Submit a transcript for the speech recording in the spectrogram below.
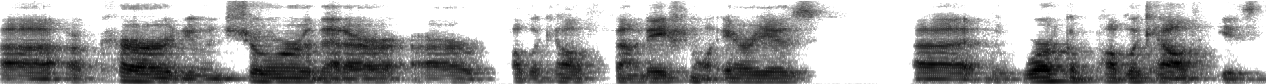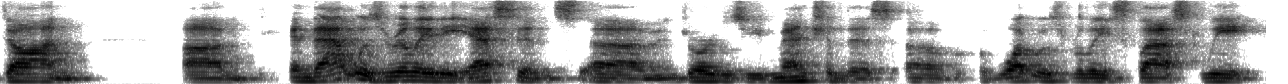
uh, occur to ensure that our, our public health foundational areas, uh, the work of public health is done. Um, and that was really the essence, um, and George, as you mentioned this, of, of, what was released last week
